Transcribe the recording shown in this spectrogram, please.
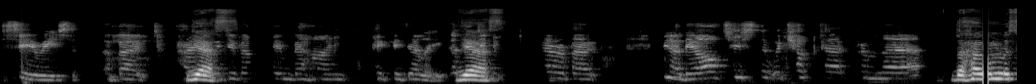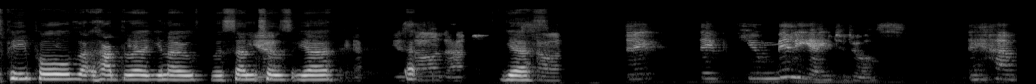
series about how Yes. they were developing behind Piccadilly, and Yes. they didn't care about, you know, the artists that were chucked out from there. The homeless people that had the, you know, the centres. Yeah. You Uh, saw that. Yes. So they, they've humiliated us. They have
